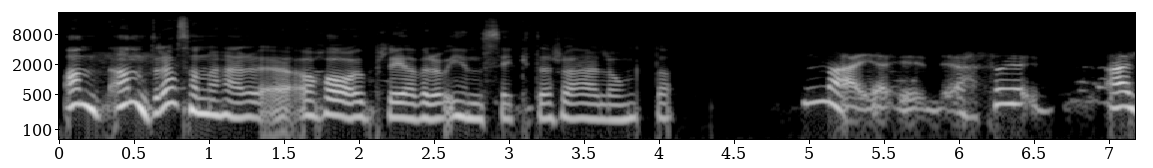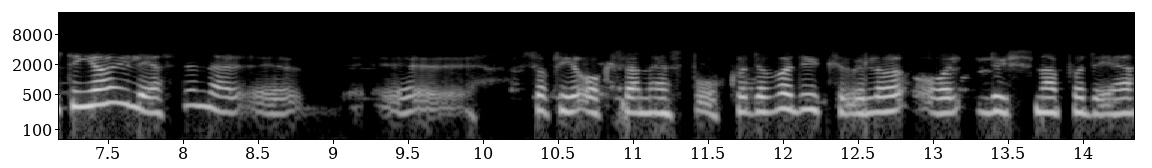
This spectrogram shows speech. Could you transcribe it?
And, andra sådana här eh, aha-upplever och insikter så här långt då? Nej, alltså allting, jag har ju läst den där eh, eh, Sofie Oksanens bok och då var det ju kul att, att lyssna på det.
